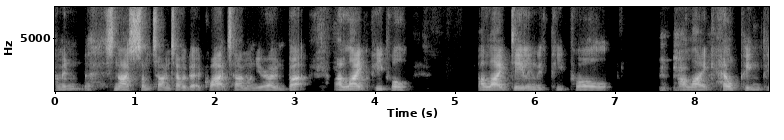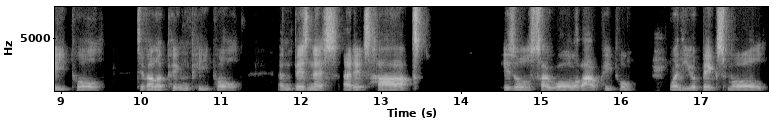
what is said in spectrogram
I mean, it's nice sometimes to have a bit of quiet time on your own, but I like people. I like dealing with people I like helping people, developing people, and business at its heart is also all about people, whether you're big, small,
